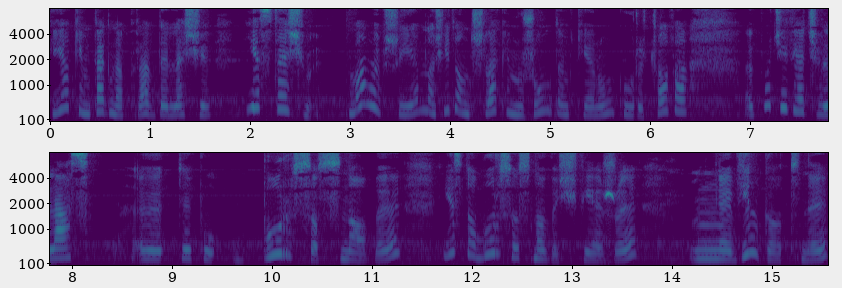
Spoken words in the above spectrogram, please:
w jakim tak naprawdę lesie jesteśmy. Mamy przyjemność, idąc szlakiem żółtym w kierunku Ryczowa, podziwiać las y, typu bór sosnowy. Jest to bór sosnowy świeży, mm, wilgotny.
